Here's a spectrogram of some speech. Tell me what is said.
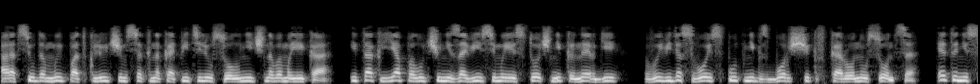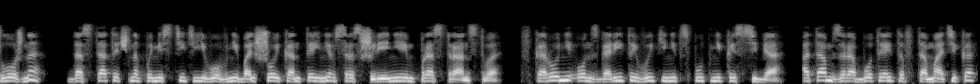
а отсюда мы подключимся к накопителю солнечного маяка. Итак я получу независимый источник энергии, выведя свой спутник-сборщик в корону Солнца. Это несложно, достаточно поместить его в небольшой контейнер с расширением пространства. В короне он сгорит и выкинет спутник из себя, а там заработает автоматика,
